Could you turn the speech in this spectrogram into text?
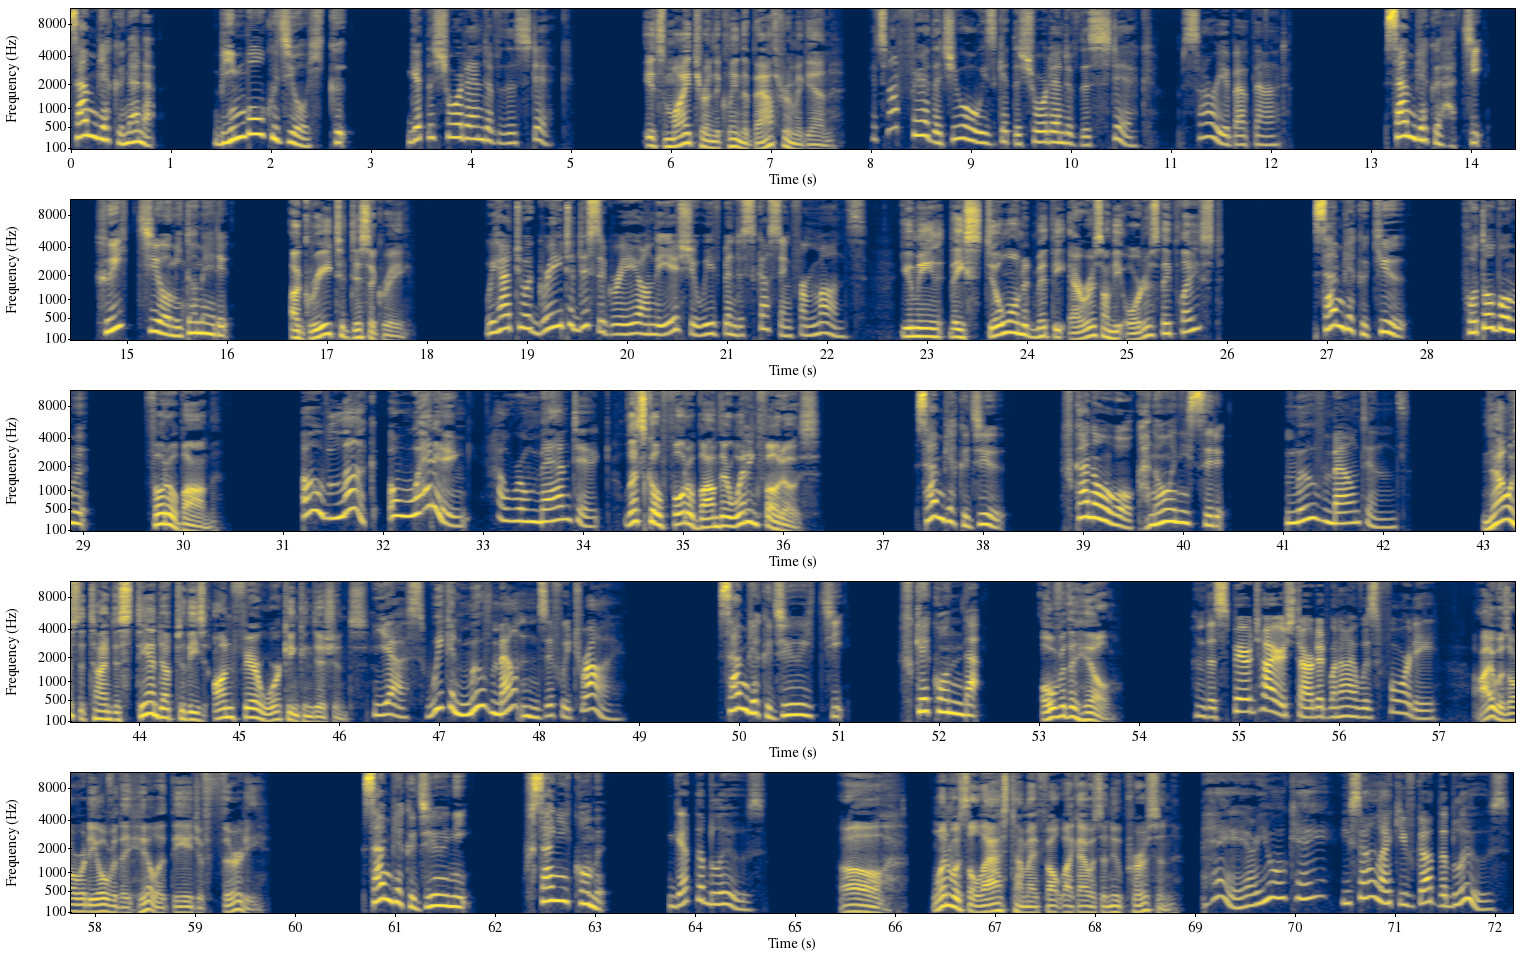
307貧乏くじを引く Get the short end of the stick. It's my turn to clean the bathroom again. It's not fair that you always get the short end of the stick. Sorry about that. 308不一致を認める Agree to disagree. We had to agree to disagree on the issue we've been discussing for months. You mean they still won't admit the errors on the orders they placed? 309フォトボム Photobomb. Oh, look, a wedding! How romantic. Let's go photobomb their wedding photos. 310不可能を可能にする Move mountains. Now is the time to stand up to these unfair working conditions. Yes, we can move mountains if we try. 311老け込んだ Over the hill. The spare tire started when I was 40. I was already over the hill at the age of 30. 312塞ぎ込む Get the blues. Oh, when was the last time I felt like I was a new person? Hey, are you okay? You sound like you've got the blues.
